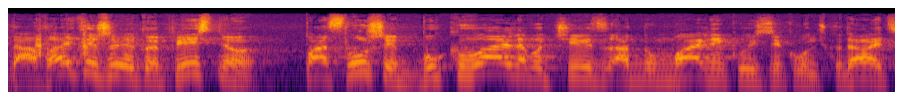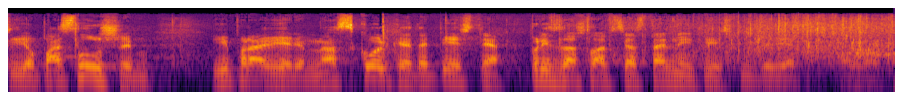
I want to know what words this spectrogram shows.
Давайте же эту песню послушаем буквально вот через одну маленькую секундочку. Давайте ее послушаем и проверим, насколько эта песня превзошла все остальные песни Игоря Яковлевича. Пожалуйста.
